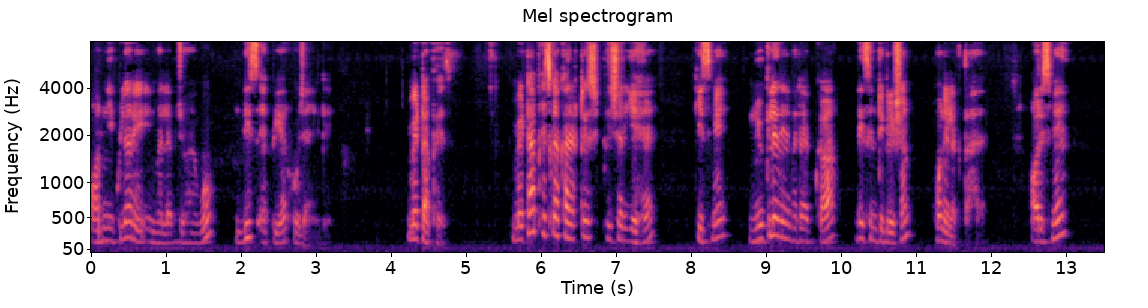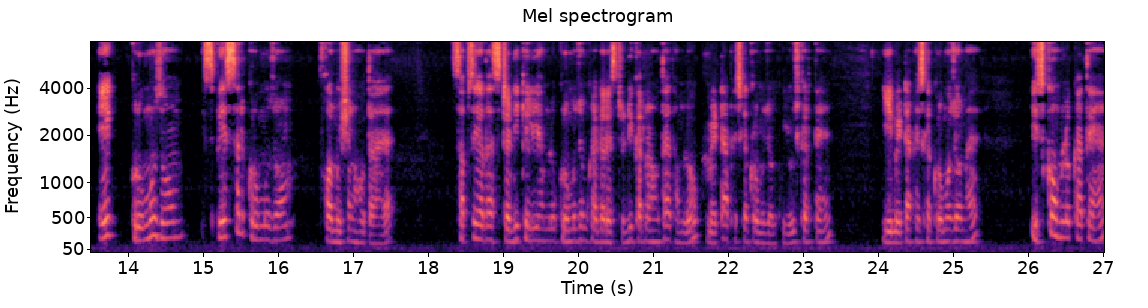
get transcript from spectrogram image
और न्यूक्लियर इन्वेलप जो है वो डिसअपियर हो जाएँगे। मेटाफेज मेटाफेज का कैरेक्टरिस्टिक फीचर ये है कि इसमें न्यूक्लियर एनवेलप का डिसइंटीग्रेशन होने लगता है और इसमें एक क्रोमोजोम स्पेशल क्रोमोजोम फॉर्मेशन होता है सबसे ज़्यादा स्टडी के लिए हम लोग क्रोमोजोम का अगर स्टडी करना होता है तो हम लोग मेटाफेज का क्रोमोजोम को यूज़ करते हैं। ये मेटाफेज का क्रोमोजोम है। इसको हम लोग कहते हैं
